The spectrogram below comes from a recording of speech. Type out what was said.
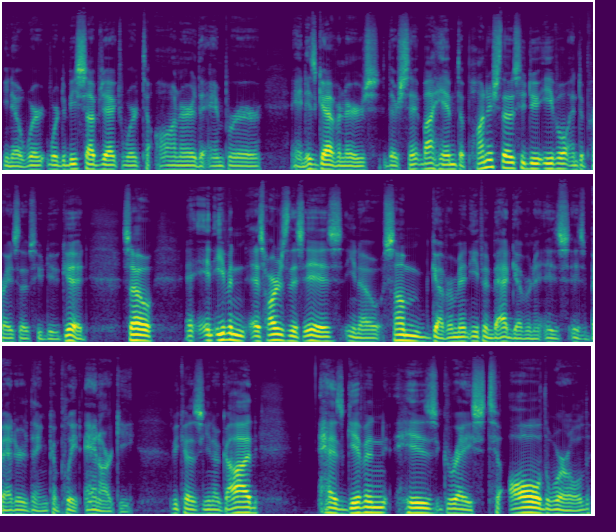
you know, we're, we're to be subject, we're to honor the emperor and his governors. They're sent by him to punish those who do evil and to praise those who do good. So, and even as hard as this is, you know, some government, even bad government, is is better than complete anarchy, because you know God has given His grace to all the world.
